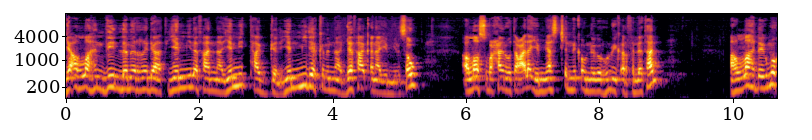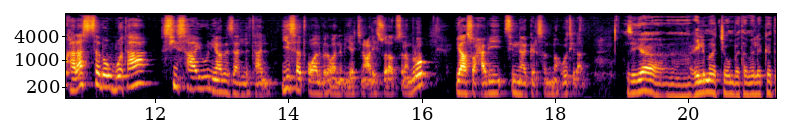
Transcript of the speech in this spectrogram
የአላህን ዲን ለመረዳት የሚለፋና የሚታገል የሚደክምና ደፋ ቀና የሚል ሰው አላህ ስብሓን ወተዓላ የሚያስጨንቀውን ነገር ሁሉ ይቀርፍለታል። አላህ ደግሞ ካላሰበው ቦታ ሲሳዩን ያበዛለታል ይሰጠዋል ብለዋል ነቢያችን ለ ሰላቱ ሰላም ብሎ ያ ሰሓቢ ሲናገር ሰማሁት ይላሉ። እዚህ ጋ ዒልማቸውን በተመለከተ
